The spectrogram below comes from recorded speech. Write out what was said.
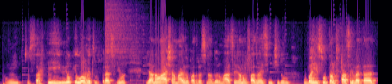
Então, tu sair mil quilômetros para cima, já não acha mais o patrocinador master, já não faz mais sentido. O Banrisul, tanto faz, ele vai estar tá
